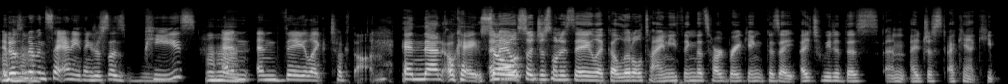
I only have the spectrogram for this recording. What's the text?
It doesn't Mhm. even say anything; it just says Mm-hmm. peace, Mhm. and and they like took them. and then okay, so and I also just want to say like a little tiny thing that's heartbreaking because I, I tweeted this and I just I can't keep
